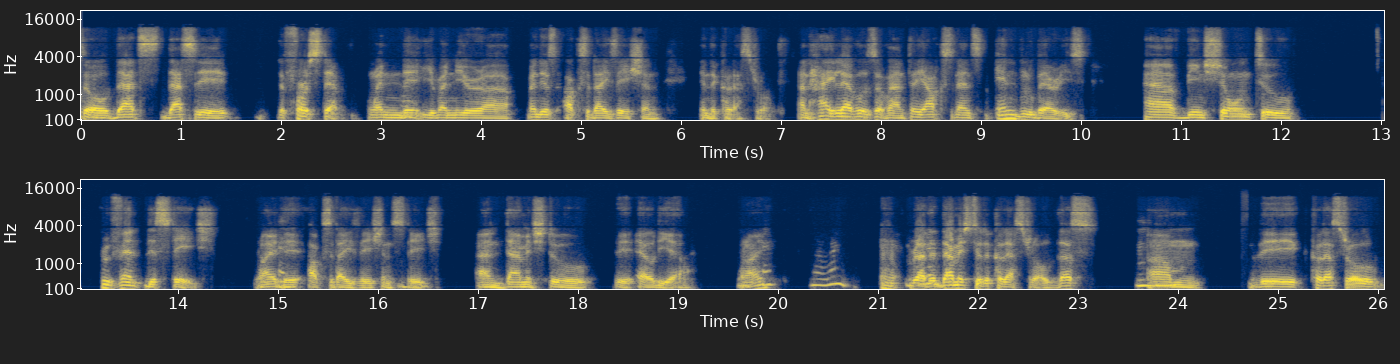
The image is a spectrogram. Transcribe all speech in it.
so that's that's the the first step when the, you when you're uh, when there's oxidization in the cholesterol and high levels of antioxidants in blueberries have been shown to prevent this stage right Okay. the oxidization stage and damage to the ldl right Okay. Right. rather damage to the cholesterol thus Mhm. um, the cholesterol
